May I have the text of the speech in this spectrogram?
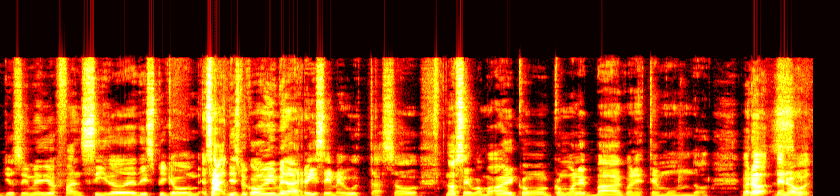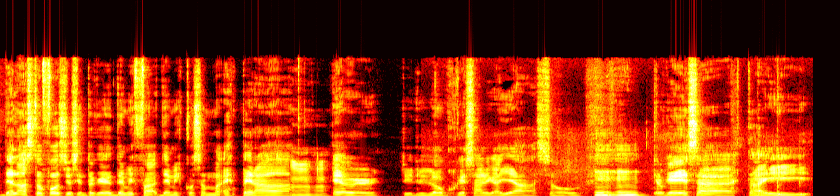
yo soy medio fancido de Despicable Me. O sea, Despicable Me me da risa y me gusta. So, no sé, vamos a ver cómo, cómo les va con este mundo. Pero, de nuevo, The Last of Us yo siento que es de mis, fa- de mis cosas más esperadas Ujú. ever. Estoy loco que salga ya. So, Ujú. creo que esa está ahí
